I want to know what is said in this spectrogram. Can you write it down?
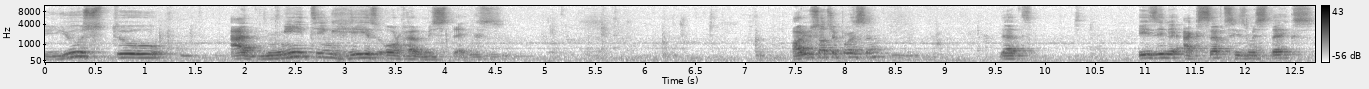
used to admitting his or her mistakes. Are you such a person that easily accepts his mistakes?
